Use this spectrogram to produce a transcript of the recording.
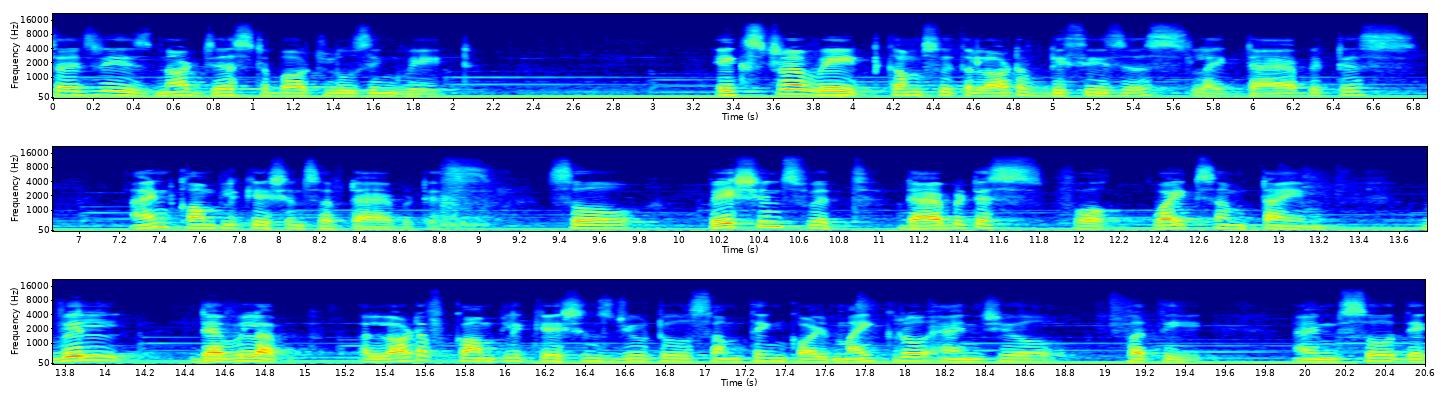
surgery is not just about losing weight. Extra weight comes with a lot of diseases like diabetes and complications of diabetes. So, patients with diabetes for quite some time will develop a lot of complications due to something called microangiopathy and so they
